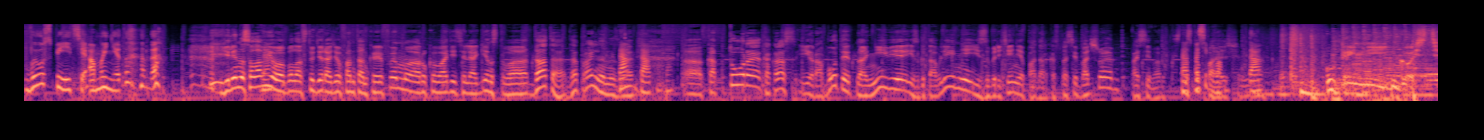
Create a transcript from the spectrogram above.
Вы успеете, а мы нет, да. Елена Соловьева да. была в студии радио Фонтан КФМ, руководитель агентства Дата, да, правильно называю? Да, Дата, да. А, которая как раз и работает на ниве изготовления и изобретения подарка. Спасибо большое. Спасибо. С да, спасибо вам. Да. Утренний гость.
